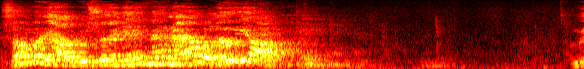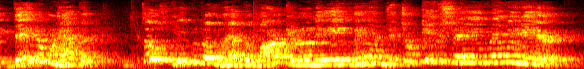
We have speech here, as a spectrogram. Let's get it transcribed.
Somebody ought to be saying, Amen, hallelujah. I mean, they don't have the, those people don't on the amens. It's okay to say amen in here.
